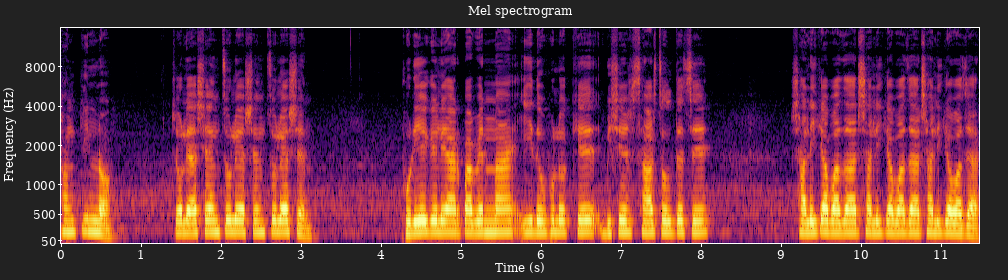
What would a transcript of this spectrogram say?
সংকীর্ণ। চলে আসেন চলে আসেন চলে আসেন। ফুরিয়ে গেলে আর পাবেন না। ঈদ উপলক্ষে বিশেষ ছাড় চলতেছে। শালিকা বাজার শালিকা বাজার শালিকা বাজার।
